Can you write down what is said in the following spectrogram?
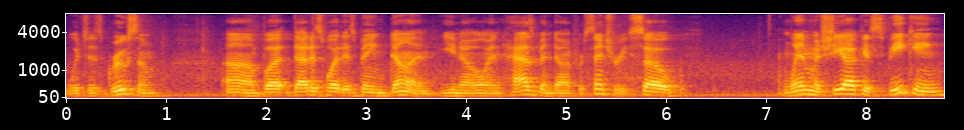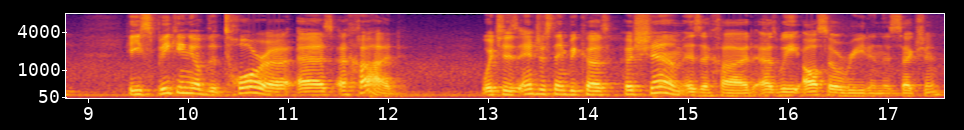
which is gruesome um, but that is what is being done you know and has been done for centuries so when mashiach is speaking he's speaking of the torah as echad which is interesting because Hashem is Echad, as we also read in this section,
